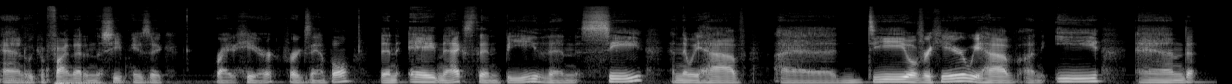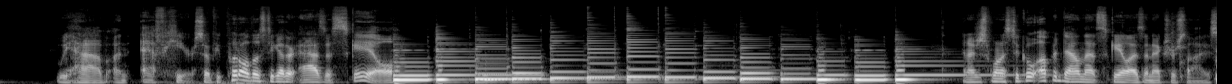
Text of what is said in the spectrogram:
and we can find that in the sheet music right here, for example, then A next, then B, then C, and then we have a D over here, we have an E, and we have an F here. So if you put all those together as a scale, and I just want us to go up and down that scale as an exercise.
